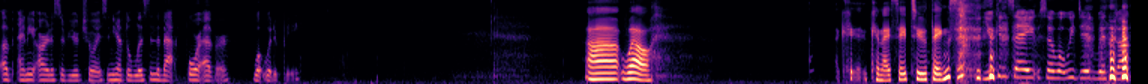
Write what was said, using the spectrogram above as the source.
of any artist of your choice, and you have to listen to that forever. What would it be? Uh, well, c- can I say two things? You can say so. What we did with doc,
